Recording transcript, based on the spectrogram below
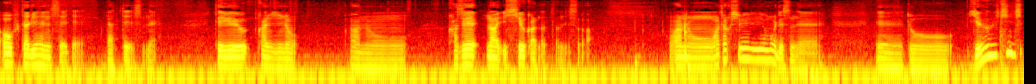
を2人編成でやってですね、っていう感じの、あのー、風な1週間だったんですが、あのー、私もですね、えっ、ー、と、11日、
